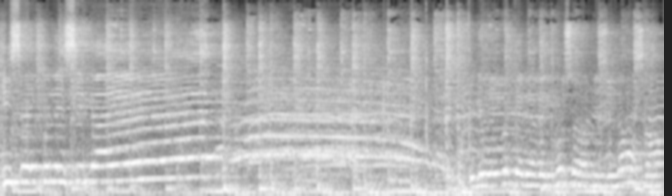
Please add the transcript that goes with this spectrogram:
Qui sait connaissez Gaël Figurez-vous qu'elle est avec vous sur la vigilance. Hein.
